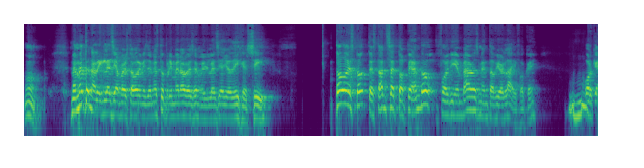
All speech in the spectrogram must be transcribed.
Mm. Me meten a la iglesia First of All, y me dicen, ¿es tu primera vez en la iglesia? Yo dije, sí. Todo esto te están setopeando for the embarrassment of your life, ¿ok? Porque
